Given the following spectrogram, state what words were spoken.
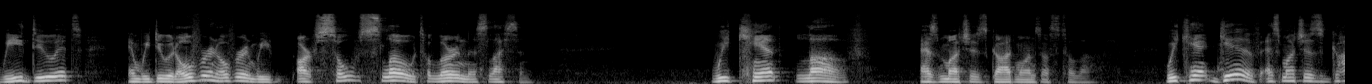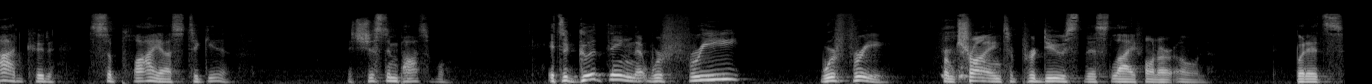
We do it, and we do it over and over, and we are so slow to learn this lesson. We can't love as much as God wants us to love. We can't give as much as God could supply us to give. It's just impossible. It's a good thing that we're free, we're free from trying to produce this life on our own. But it's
